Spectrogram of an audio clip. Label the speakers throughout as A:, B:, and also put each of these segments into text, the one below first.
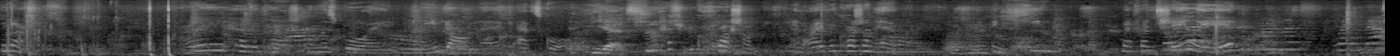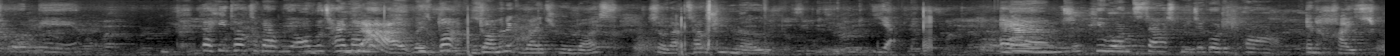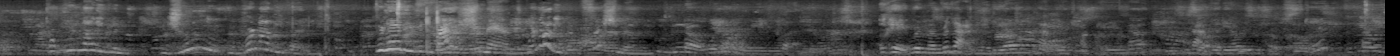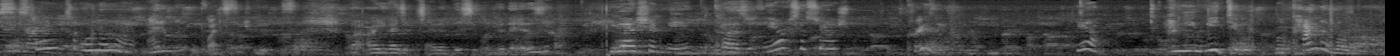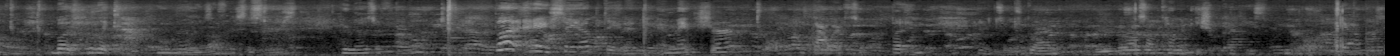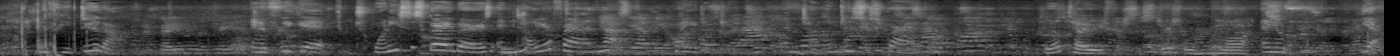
A: So guys, I have a crush on this boy named Dominic at school.
B: Yes.
A: He has a crush on me, and I have a crush on him. Mhm. And he, my friend Shaylee, told me that he talks about me all the time on
B: Yeah,
A: his
B: like
A: bus.
B: Dominic rides her bus, so that's how she knows.
A: Yeah.
B: And
A: And he wants to ask me to go to prom.
B: in high school, but we're not even junior. We're not even
A: We're not even
B: freshmen. We're not even freshmen.
A: No, we're not.
B: Okay, remember that video that we were talking about? That video we posted?
A: Sisters or oh, not?
B: I don't know what's the truth. But are you guys excited to see what it is?
A: You guys should be, because we are sisters,
B: Crazy.
A: yeah.
B: I mean, we do. We're kind of alike. But, like, who knows if we're sisters? Who knows if not? But, hey, stay updated and make sure hit that like button and subscribe. Or else I'll come and eat your cookies.
A: Yeah. And if you do that, and if we get 20 subscribers and mm-hmm. tell your friends my YouTube channel and tell them to subscribe,
B: We'll tell you if you're sisters or not.
A: and if, yeah.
